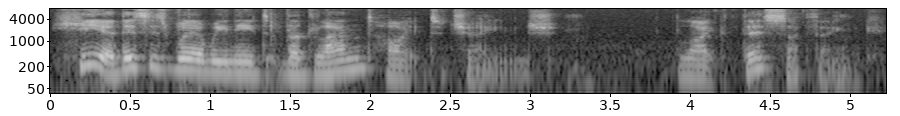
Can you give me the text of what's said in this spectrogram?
here, this is where we need the land height to change like this, I think.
